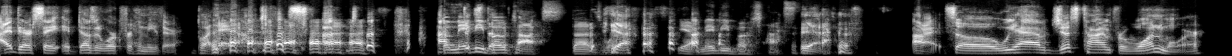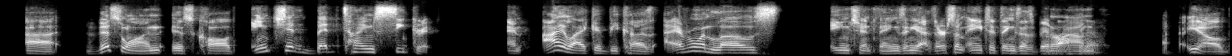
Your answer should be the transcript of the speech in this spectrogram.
I dare say it doesn't work for him either. But hey, just- just- but maybe botox does work yeah. yeah maybe botox yeah. All right. So we have just time for one more. Uh, this one is called Ancient Bedtime Secret. And I like it because everyone loves ancient things. And yeah, there's some ancient things that's been around. You know,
